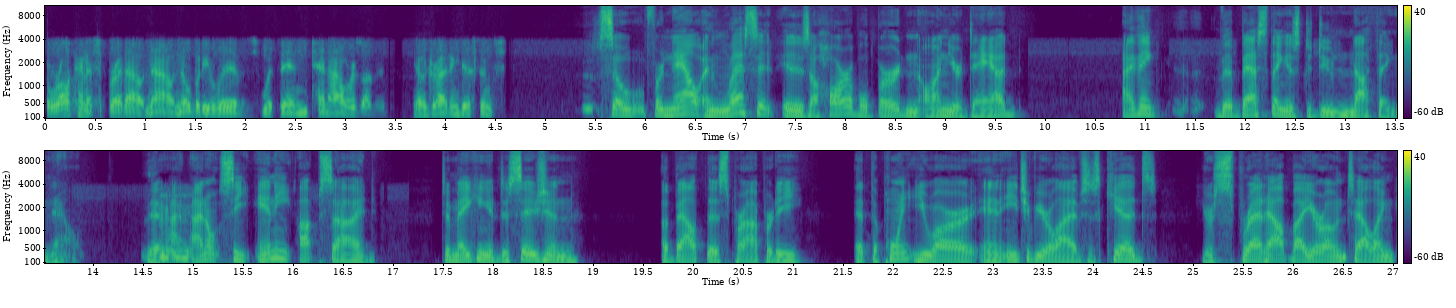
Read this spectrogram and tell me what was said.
we're all kind of spread out now. Nobody lives within 10 hours of it, you know, driving distance. So for now, unless it is a horrible burden on your dad, I think the best thing is to do nothing now. That mm-hmm. I, I don't see any upside to making a decision about this property at the point you are in each of your lives as kids. You're spread out by your own telling.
